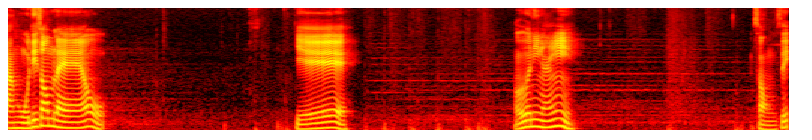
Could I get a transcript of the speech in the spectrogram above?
ต่างหูที่ซ่อมแล้ว เย่เออ นี่ไง ส่องสิ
